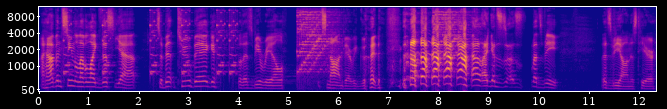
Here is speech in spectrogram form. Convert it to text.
I haven't seen a level like this yet. It's a bit too big, but let's be real. It's not very good. like it's just, let's be let's be honest here.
